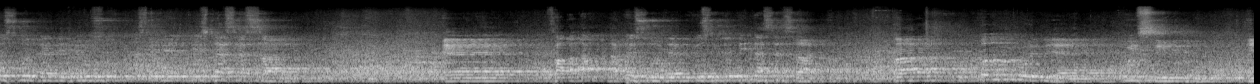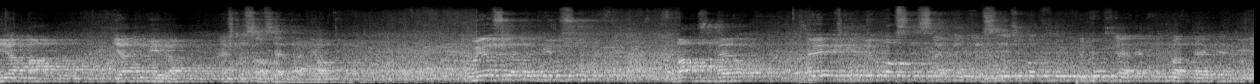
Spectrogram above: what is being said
pessoa de Edmilson seria desnecessário. É, falar da, da pessoa de Edmilson seria desnecessário para o quanto ele é conhecido e amado e admirado nesta sociedade alta. Conheço Edmilson Barros Melo, desde 1976, quando fui o primeiro gerente da biblioteca aqui,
